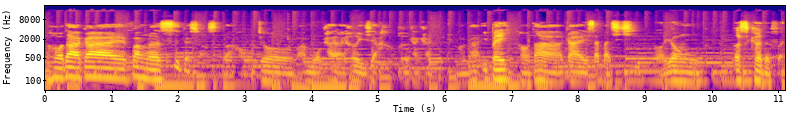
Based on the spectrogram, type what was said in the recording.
然后大概放了四个小时吧，好，我就把它磨开来喝一下，喝看看。好，那一杯，好，大概三百 CC，我用二十克的粉，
